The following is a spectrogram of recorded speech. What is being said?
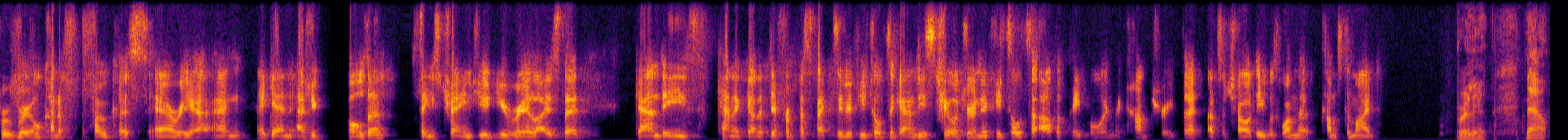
real kind of focus area. And again, as you get older, things change. You you realize that Gandhi's kind of got a different perspective if you talk to Gandhi's children, if you talk to other people in the country. But as a child, he was one that comes to mind. Brilliant. Now,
